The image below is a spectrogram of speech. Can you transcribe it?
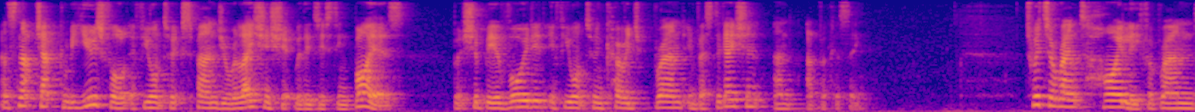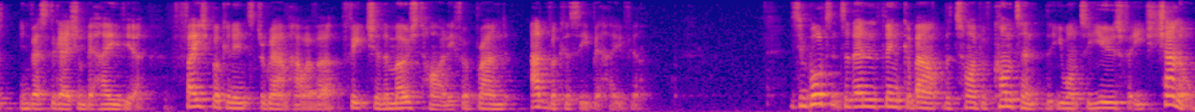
And Snapchat can be useful if you want to expand your relationship with existing buyers, but should be avoided if you want to encourage brand investigation and advocacy. Twitter ranks highly for brand investigation behaviour. Facebook and Instagram, however, feature the most highly for brand advocacy behaviour. It's important to then think about the type of content that you want to use for each channel.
